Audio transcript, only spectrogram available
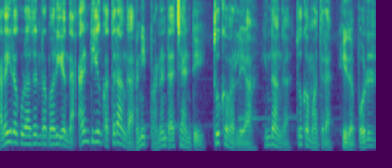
தலையிடக்கூடாதுன்ற மாதிரி அந்த ஆன்ட்டியும் கத்துறாங்க. நீ பன்னெண்டாச்சு ஆண்டி. தூக்கம் வரலையா? இந்தாங்க தூக்க மாத்திர. இதை போட்டுட்டு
